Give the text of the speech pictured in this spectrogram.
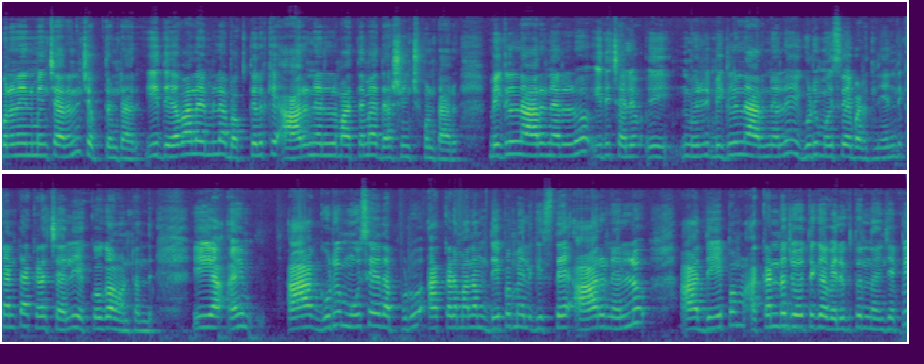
పునర్నిర్మించారని చెప్తుంటారు. ఈ దేవాలయంలో భక్తులకి ఆరు నెలలు మాత్రమే దర్శించుకుంటారు. మిగిలిన ఆరు నెలలు ఇది చలి మిగిలిన ఆరు నెలలు ఈ గుడి మూసివేయబడుతుంది. ఎందుకంటే అక్కడ చలి ఎక్కువగా ఉంటుంది. ఈ ఐ- ఆ గుడి మూసేటప్పుడు అక్కడ మనం దీపం వెలిగిస్తే ఆరు నెలలు ఆ దీపం అఖండ జ్యోతిగా వెలుగుతుందని చెప్పి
